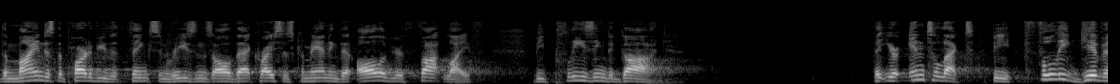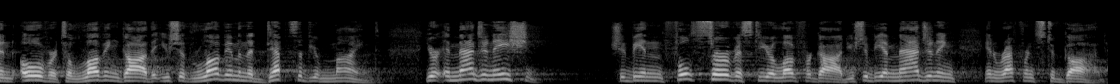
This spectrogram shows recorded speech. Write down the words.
The mind is the part of you that thinks and reasons, all of that. Christ is commanding that all of your thought life be pleasing to God. That your intellect be fully given over to loving God, that you should love Him in the depths of your mind. Your imagination should be in full service to your love for God. You should be imagining in reference to God.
